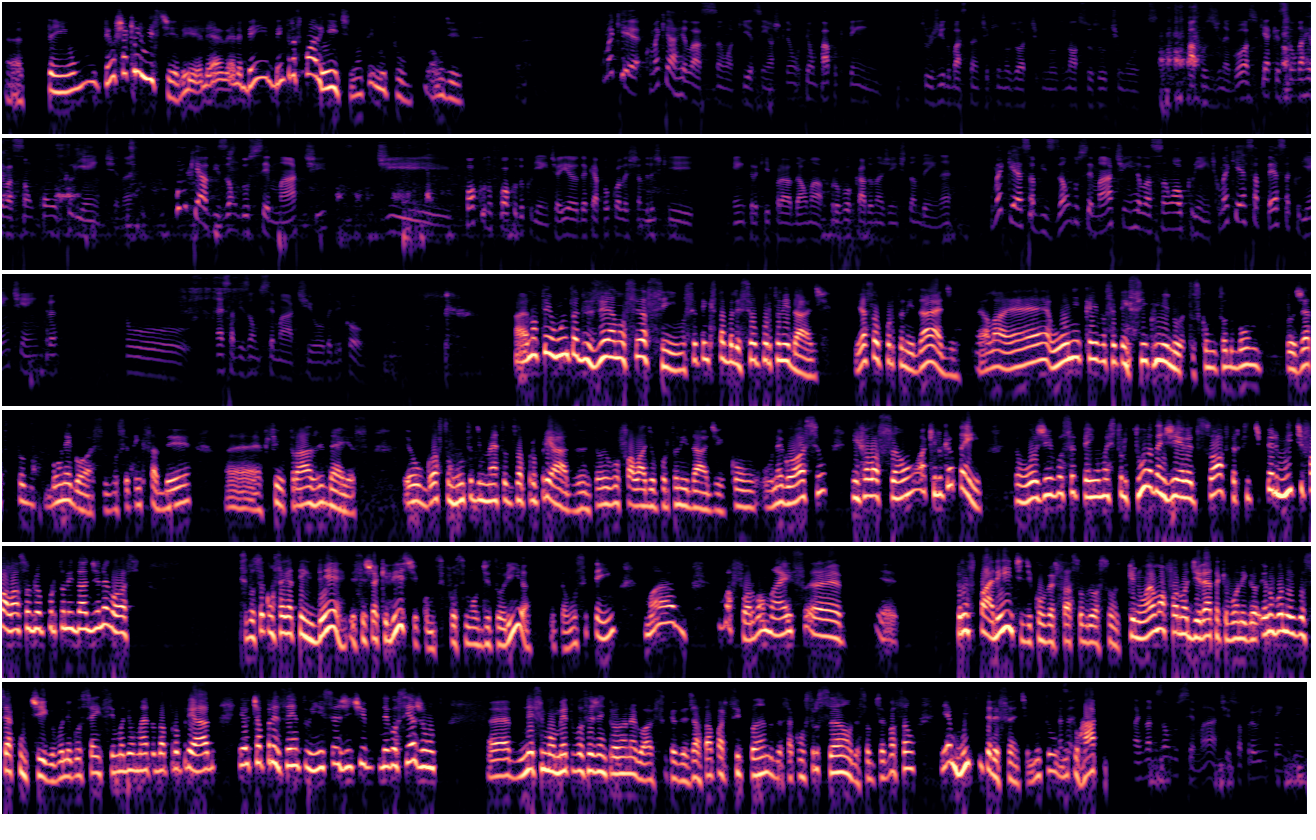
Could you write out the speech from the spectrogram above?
é, tem, um, tem um checklist, ele, ele, é, ele é bem, bem transparente, não tem muito onde. Como é, que é, como é que é a relação aqui? Assim, acho que tem um, tem um papo que tem surgido bastante aqui nos, nos, nossos últimos papos de negócio, que é a questão da relação com o cliente, né? Como que é a visão do Semate de foco no foco do cliente? Aí daqui a pouco o Alexandre acho que entra aqui para dar uma provocada na gente também, né? Como é que é essa visão do Semate em relação ao cliente? Como é que essa peça cliente entra no, nessa visão do Semate, Bedricou? Ah, eu não tenho muito a dizer a não ser assim. Você tem que estabelecer oportunidade. E essa oportunidade, ela é única e você tem cinco minutos, como todo bom projeto, todo bom negócio. Você tem que saber é, filtrar as ideias. Eu gosto muito de métodos apropriados, então eu vou falar de oportunidade com o negócio em relação àquilo que eu tenho. Então hoje você tem uma estrutura da engenharia de software que te permite falar sobre oportunidade de negócio se você consegue atender esse checklist como se fosse uma auditoria, então você tem uma, uma forma mais é, é, transparente de conversar sobre o assunto, porque não é uma forma direta que eu vou eu não vou negociar contigo, eu vou negociar em cima de um método apropriado, e eu te apresento isso e a gente negocia junto. É, nesse momento você já entrou no negócio, quer dizer, já está participando dessa construção, dessa observação, e é muito interessante, muito, mas muito é, rápido. Mas na visão do SEMAT, só para eu entender,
